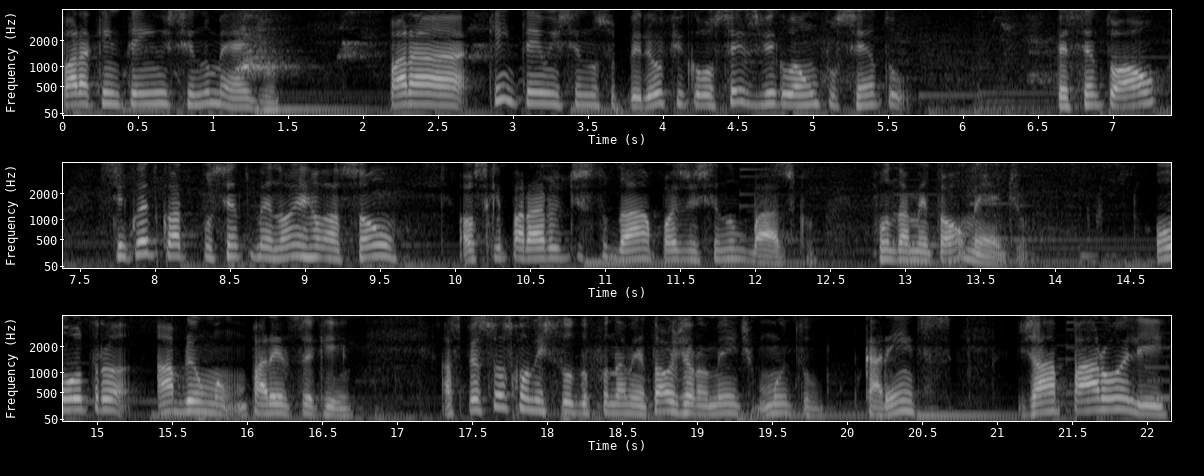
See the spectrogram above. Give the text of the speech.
para quem tem o ensino médio. Para quem tem o ensino superior, ficou 6,1% percentual 54% menor em relação aos que pararam de estudar após o ensino básico, fundamental ou médio. Outra, abre um, um parênteses aqui. As pessoas, quando estudam fundamental, geralmente muito carentes, já param ali.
